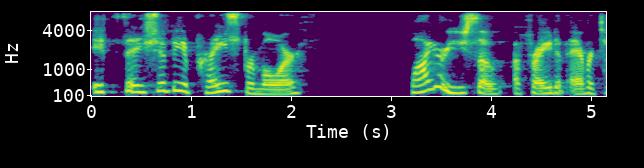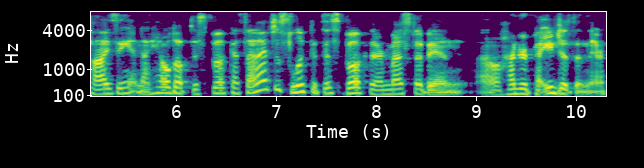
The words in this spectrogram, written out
if they should be appraised for more, why are you so afraid of advertising it? And I held up this book. I said, I just looked at this book. There must have been a 100 pages in there.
